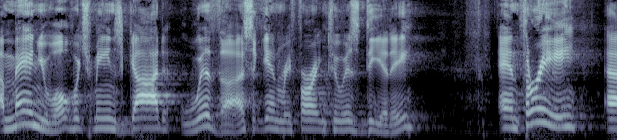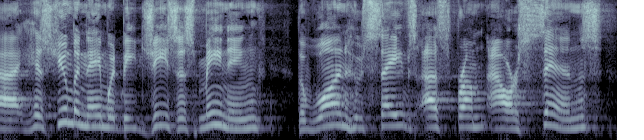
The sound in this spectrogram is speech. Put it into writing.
Emmanuel, which means God with us, again, referring to his deity. And three, uh, his human name would be Jesus, meaning the one who saves us from our sins,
